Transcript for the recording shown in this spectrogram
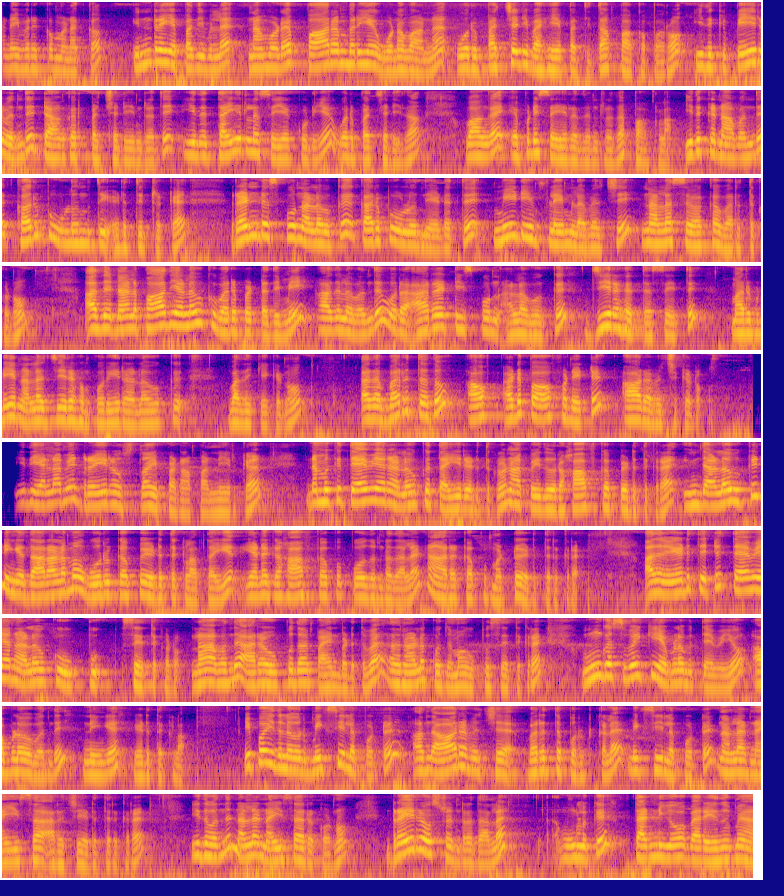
அனைவருக்கும் வணக்கம். இன்றைய பதிவில் நம்மளோட பாரம்பரிய உணவான ஒரு பச்சடி வகையை பற்றி தான் பார்க்க போகிறோம் இதுக்கு பேர் வந்து டாங்கர் பச்சடின்றது. இது தயிரில் செய்யக்கூடிய ஒரு பச்சடி தான். வாங்க எப்படி செய்கிறதுன்றதை பார்க்கலாம். இதுக்கு நான் வந்து கருப்பு உளுந்து எடுத்துட்ருக்கேன். ரெண்டு ஸ்பூன் அளவுக்கு கருப்பு உளுந்து எடுத்து மீடியம் ஃப்ளேமில் வச்சு நல்லா சிவக்க வறுத்துக்கணும். அதனால் பாதி அளவுக்கு வறுப்பட்டதுமே அதில் வந்து ஒரு அரை டீஸ்பூன் அளவுக்கு ஜீரகத்தை சேர்த்து மறுபடியும் நல்லா ஜீரகம் பொரியிற அளவுக்கு வதக்கிக்கணும். அதை வறுத்ததும் ஆஃப் அடுப்பை ஆஃப் பண்ணிவிட்டு ஆற வச்சுக்கணும். இது எல்லாமே ட்ரை ரோஸ்ட் தான் இப்போ நான் பண்ணியிருக்கேன். நமக்கு தேவையான அளவுக்கு தயிர் எடுத்துக்கணும். நான் இப்போ இது ஒரு ஹாஃப் கப் எடுத்துக்கிறேன். இந்த அளவுக்கு நீங்கள் தாராளமாக ஒரு கப்பு எடுத்துக்கலாம் தயிர். எனக்கு ஹாஃப் கப்பு போதுன்றதால நான் அரை கப்பு மட்டும் எடுத்துருக்கிறேன். அதில் எடுத்துட்டு தேவையான அளவுக்கு உப்பு சேர்த்துக்கணும். நான் வந்து அரை உப்பு தான் பயன்படுத்துவேன். அதனால் கொஞ்சமாக உப்பு சேர்த்துக்கிறேன். உங்கள் சுவைக்கு எவ்வளவு தேவையோ அவ்வளோ வந்து நீங்கள் எடுத்துக்கலாம். இப்போ இதில் ஒரு மிக்சியில் போட்டு அந்த ஆற வச்ச வறுத்த பொருட்களை மிக்சியில் போட்டு நல்லா நைஸாக அரைச்சி எடுத்துருக்கிறேன். இது வந்து நல்லா நைஸாக இருக்கணும். ட்ரை ரோஸ்ட்டுன்றதால உங்களுக்கு தண்ணியோ வேறு எதுவுமே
